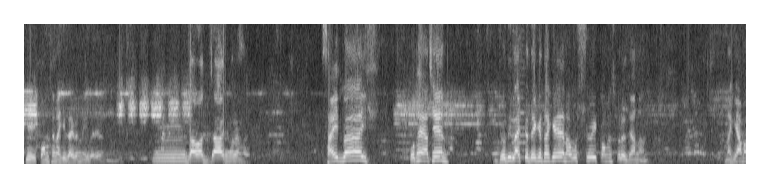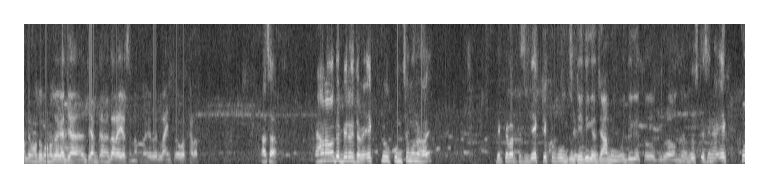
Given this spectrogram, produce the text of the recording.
কি কমছে নাকি? যাইবেন নাকি বাইরে? যাওয়া যায় মনে হয়। সাইদ ভাই কোথায় আছেন? যদি লাইভটা দেখে থাকেন অবশ্যই কমেন্টস করে জানান। নাকি আমাদের মতো কোনো জায়গায় জ্যাম ট্যামে দাঁড়াই আছেন? আপনাদের লাইন তো আবার খারাপ। আচ্ছা এখন আমাদের বের হইতে হবে। একটু কমছে মনে হয়। দেখতে পারতেছি যে একটু একটু কমছে। যেদিকে জামু ওইদিকে তো পুরো অন্ধকার। বুঝতেছি না একটু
